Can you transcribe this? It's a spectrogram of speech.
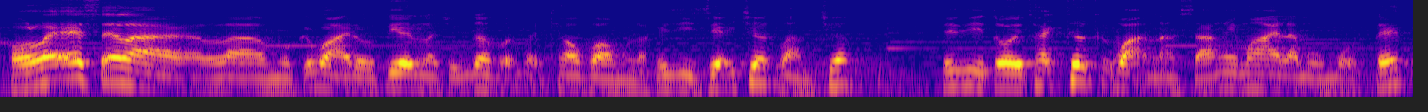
có lẽ sẽ là là một cái bài đầu tiên là chúng ta vẫn phải theo vòng là cái gì dễ trước làm trước. Thế thì tôi thách thức các bạn là sáng ngày mai là mùng 1 Tết,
